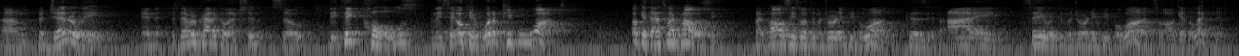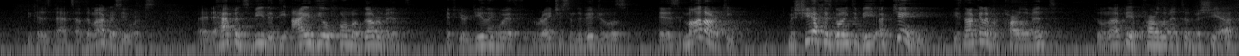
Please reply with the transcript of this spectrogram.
Um, but generally, in a democratic election, so they take polls and they say, okay, what do people want? Okay, that's my policy. My policy is what the majority of people want. Because if I say what the majority of people want, so I'll get elected. Because that's how democracy works. It happens to be that the ideal form of government, if you're dealing with righteous individuals, is monarchy. Mashiach is going to be a king. He's not going to have a parliament. There will not be a parliament of Mashiach.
